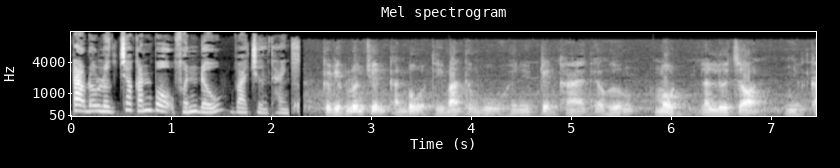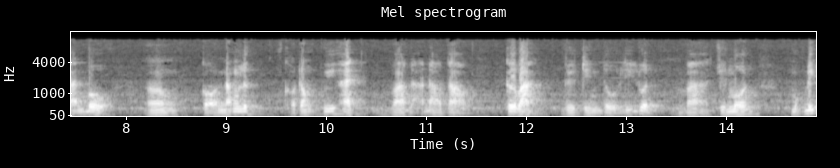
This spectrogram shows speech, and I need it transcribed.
tạo động lực cho cán bộ phấn đấu và trưởng thành. Cái việc luân chuyển cán bộ thì Ban Thường vụ huyện ủy triển khai theo hướng một là lựa chọn những cán bộ ờ, có năng lực, có trong quy hoạch và đã đào tạo cơ bản về trình độ lý luận và chuyên môn. Mục đích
